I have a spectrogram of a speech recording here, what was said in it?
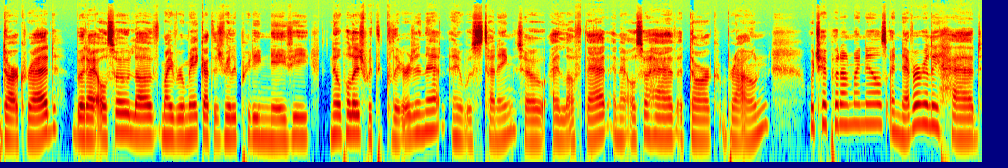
dark red, but I also love my roommate got this really pretty navy nail polish with glitters in it, and it was stunning. So I love that. And I also have a dark brown, which I put on my nails. I never really had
